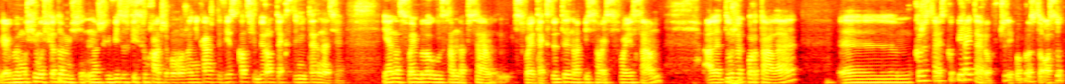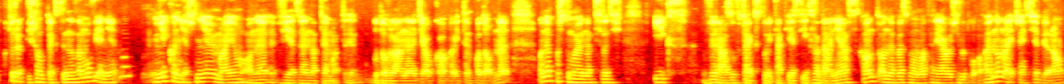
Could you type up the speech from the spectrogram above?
jakby musimy uświadomić naszych widzów i słuchaczy, bo może nie każdy wie skąd się biorą teksty w internecie. Ja na swoim blogu sam napisałem swoje teksty, ty napisałeś swoje sam, ale duże portale korzystają z copywriterów, czyli po prostu osób, które piszą teksty na zamówienie. No, niekoniecznie mają one wiedzę na tematy budowlane, działkowe i tym podobne. One po prostu mają napisać X wyrazów tekstu i takie jest ich zadanie. Skąd one wezmą materiały źródłowe? No najczęściej biorą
